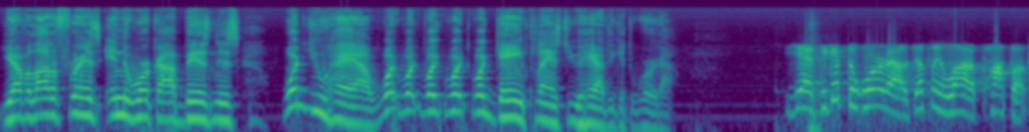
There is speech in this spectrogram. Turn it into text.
you have a lot of friends in the workout business. What do you have? What what what what, what game plans do you have to get the word out yeah, to get the word out, definitely a lot of pop-up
